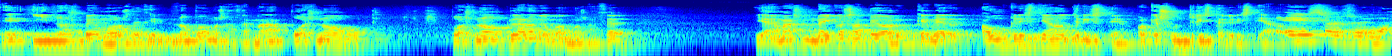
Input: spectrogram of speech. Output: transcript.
Eh, y nos vemos decir, no podemos hacer nada. Pues no, pues no, claro que podemos hacer. Y además no hay cosa peor que ver a un cristiano triste, porque es un triste cristiano. Eso es verdad.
